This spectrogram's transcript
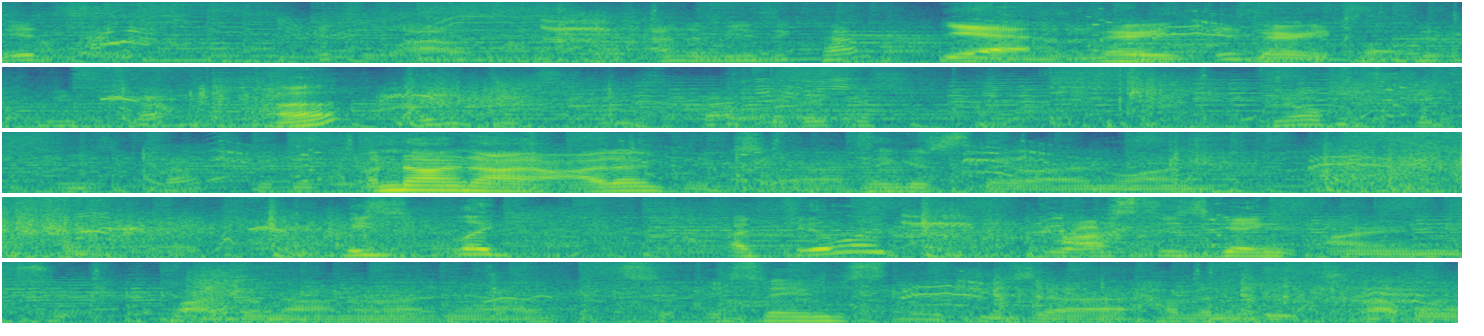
It's, it's loud. And the music pack? Yeah, very, Is very cool. music- pack? Huh? Is it Dix's music pack? Did they just, you know it's Dix's music pack? Did they No, no, I don't think so. I think it's their own one. He's like, I feel like Rusty's getting owned by Banana right now. It's, it seems like he's uh, having a bit of trouble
